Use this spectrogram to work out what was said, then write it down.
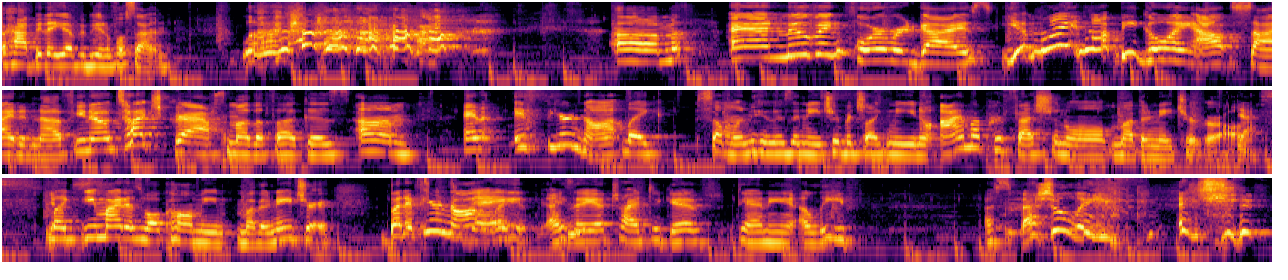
happy that you have a beautiful son. um, and moving forward, guys, you might not be going outside enough. You know, touch grass, motherfuckers. Um, and if you're not like someone who is a nature bitch like me, you know, I'm a professional Mother Nature girl. Yes, Like you might as well call me Mother Nature. But if you're not Today, like Isaiah tried to give Dani a leaf, a special leaf, and she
